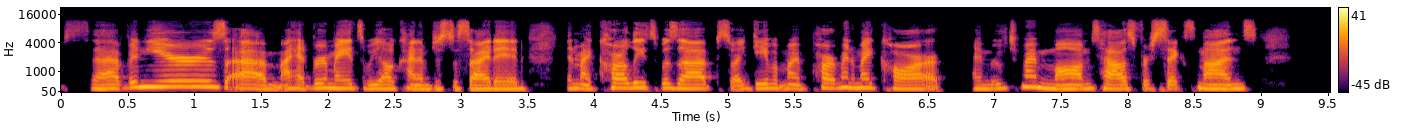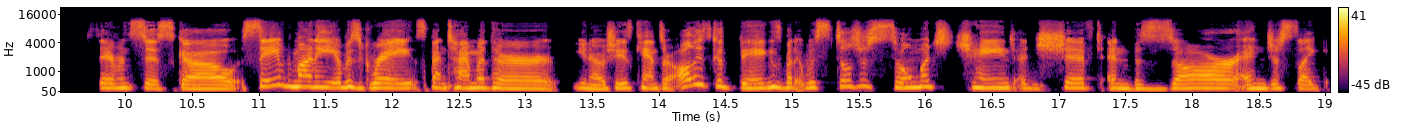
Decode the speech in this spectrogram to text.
seven years. Um, I had roommates. We all kind of just decided. Then my car lease was up. So I gave up my apartment and my car. I moved to my mom's house for six months. San Francisco, saved money. It was great. Spent time with her. You know, she has cancer, all these good things, but it was still just so much change and shift and bizarre and just like,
